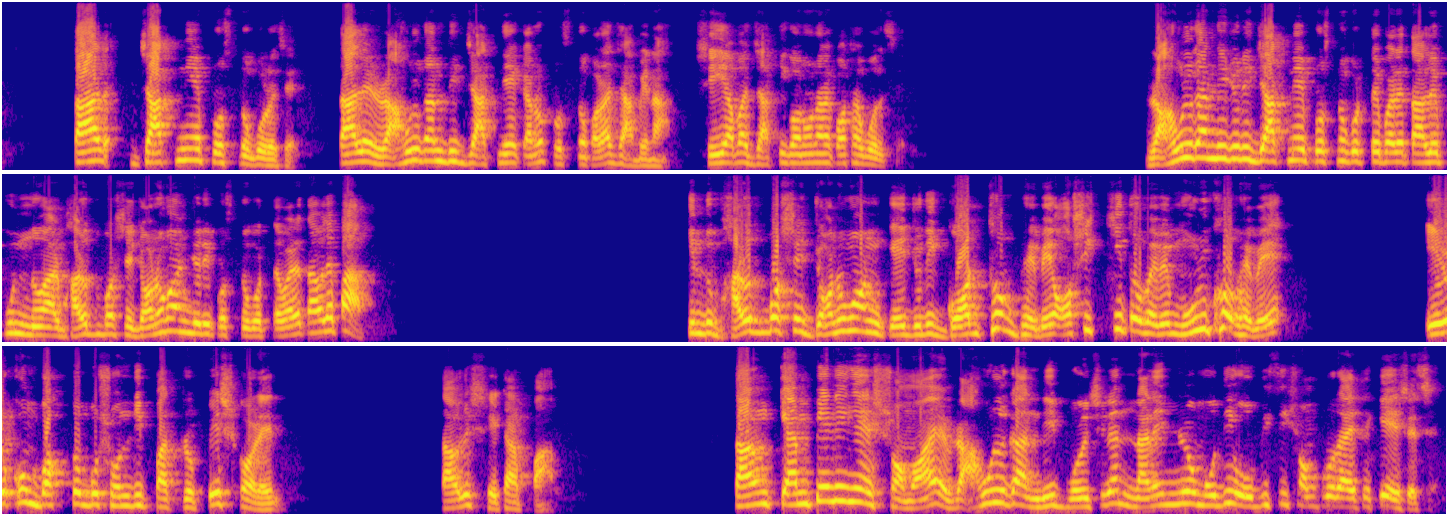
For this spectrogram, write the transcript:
তার জাত নিয়ে প্রশ্ন করেছে। তাহলে রাহুল গান্ধীর জাত নিয়ে কেন প্রশ্ন করা যাবে না? সেই আবার জাতি গণনার কথা বলছে। রাহুল গান্ধী যদি জাত নিয়ে প্রশ্ন করতে পারে, তাহলে পুণ্য, আর ভারতবর্ষে জনগণ যদি প্রশ্ন করতে পারে, তাহলে পাপ। কিন্তু ভারতবর্ষের জনগণকে যদি গর্ধব ভেবে, অশিক্ষিত ভেবে, মূর্খ ভেবে এরকম বক্তব্য সন্দীপ পাত্র পেশ করেন, তাহলে সেটা পাপ। কারণ ক্যাম্পেনিং এর সময় রাহুল গান্ধী বলেছিলেন, নরেন্দ্র মোদী ওবিসি সম্প্রদায় থেকে এসেছে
